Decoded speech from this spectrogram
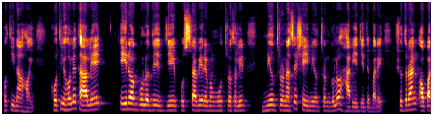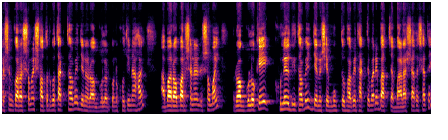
ক্ষতি না হয়। ক্ষতি হলে তাহলে এই রগগুলোতে যে প্রস্রাবের এবং মূত্রথলির নিয়ন্ত্রণ আছে, সেই নিয়ন্ত্রণগুলো হারিয়ে যেতে পারে। সুতরাং অপারেশন করার সময় সতর্ক থাকতে হবে যেন রগগুলোর কোনো ক্ষতি না হয়। আবার অপারেশনের সময় রগগুলোকে খুলেও দিতে হবে যেন সে মুক্তভাবে থাকতে পারে, বাচ্চা বাড়ার সাথে সাথে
